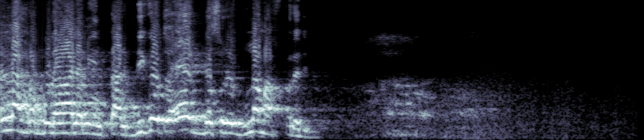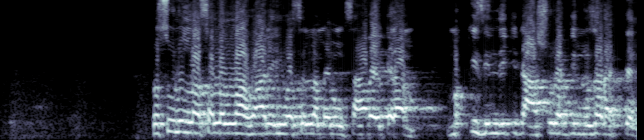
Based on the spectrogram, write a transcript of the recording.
আল্লাহ রাব্বুল আলামিন তার বিগত এক বছরের গুনাহ মাফ করে দিবেন। আলাইহি ওয়াসাল্লাম এবং সাহাবায়ে কেরাম মক্কি জিন্দেগিতে আশুরার দিন রোজা রাখতেন।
